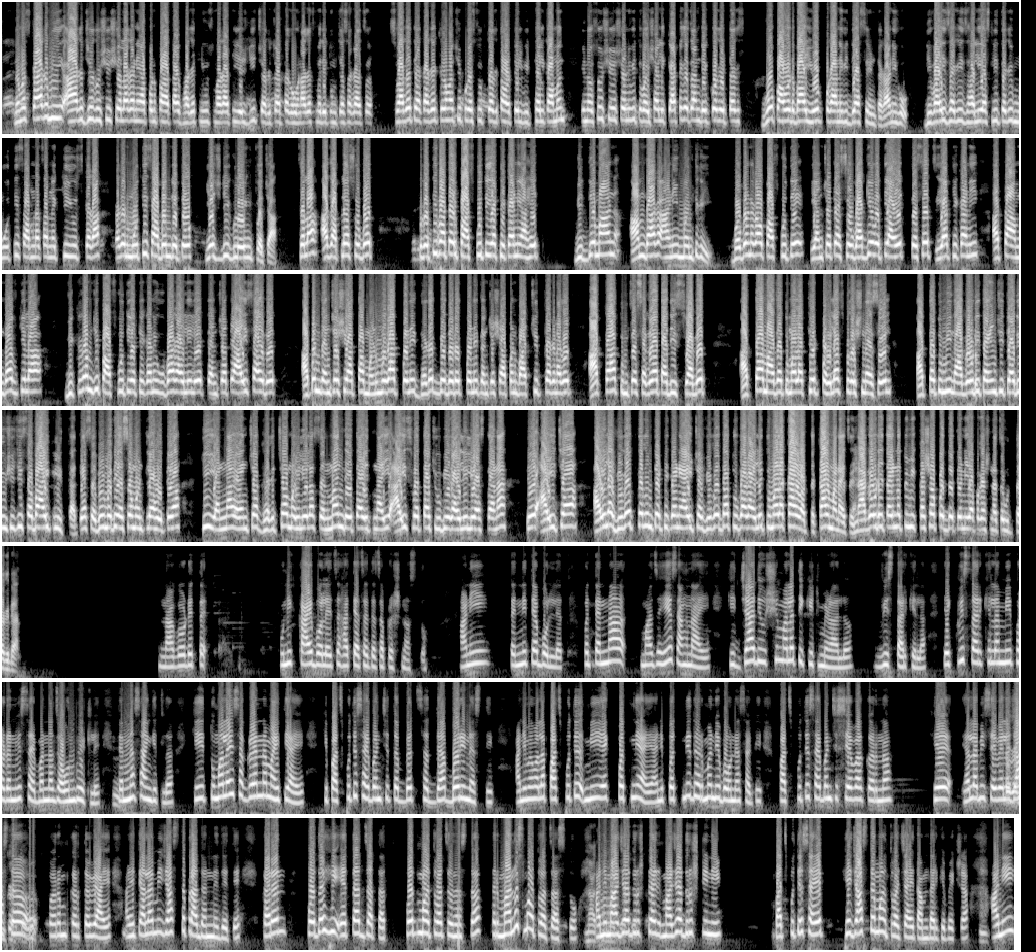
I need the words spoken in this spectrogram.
नमस्कार मी R J ऋषी शेलार आणि आपण पाहताय Bharat news Marathi H D. चर्चा तर होणारच मध्ये तुमच्या सगळ्याचं स्वागत. या कार्यक्रमाची प्रस्तुत करता hotel Vitthal Kaman in association with Vaishali caterers and decorators go powered by Yog Pranvidya centre आणि हो दिवाळी जरी झाली असली तरी मोती साबणाचा नक्की युज करा कारण मोती साबण देतो एच डी ग्लोईंग त्वचा. चला आज आपल्यासोबत प्रतिभाताई पाचपुती या ठिकाणी आहेत. विद्यमान आमदार आणि मंत्री बबनराव पाचपुते यांच्या त्या सौभाग्यवती आहेत. तसंच या ठिकाणी आता आमदारकीला विक्रमजी पाचपुते या ठिकाणी उभा राहिलेले आहेत. त्यांच्या त्या आई साहेब आहेत. आपण त्यांच्याशी आता मनमुरादपणे धडक बेधडकपणे त्यांच्याशी आपण बातचीत करणार आहोत. आका तुमचं सगळ्यात आधी स्वागत. आता माझा तुम्हाला थेट पहिलाच प्रश्न असेल. आता तुम्ही नागवडीताईंची त्या दिवशीची सभा ऐकलीत का? त्या सभेमध्ये असं म्हटल्या होत्या की यांना यांच्या घरच्या महिलेला सन्मान देता येत नाही. आई स्वतःची उभी राहिलेली असताना ते आईच्या आईला विरोध करून त्या ठिकाणी आईच्या विरोधात उभा राहिले. तुम्हाला काय वाटतं? काय म्हणायचं नागवडेताईंना तुम्ही कशा पद्धतीने या प्रश्नाचं उत्तर द्या नागोडे ते कुणी काय बोलायचं हा त्याचा त्याचा प्रश्न असतो. आणि त्यांनी त्या बोलल्यात. पण त्यांना माझं हे सांगणं आहे की ज्या दिवशी मला तिकीट मिळालं वीस तारखेला एकवीस तारखेला मी फडणवीस साहेबांना जाऊन भेटले. त्यांना सांगितलं की तुम्हालाही सगळ्यांना माहिती आहे की पाचपुते साहेबांची तब्येत सध्या बरी नसती. आणि मग मला पाचपुते मी एक पत्नी आहे आणि पत्नी धर्म निभवण्यासाठी पाचपुते साहेबांची सेवा करणं हे ह्याला मी सेवेला जास्त. परम कर्तव्य आहे आणि त्याला मी जास्त प्राधान्य देते. कारण पद ही येतात जातात. पद महत्वाचं नसतं तर माणूस महत्त्वाचा असतो. आणि माझ्या दृष्ट्या माझ्या दृष्टीने पाचपुते साहेब हे जास्त महत्त्वाचे आहेत आमदारकीपेक्षा. आणि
